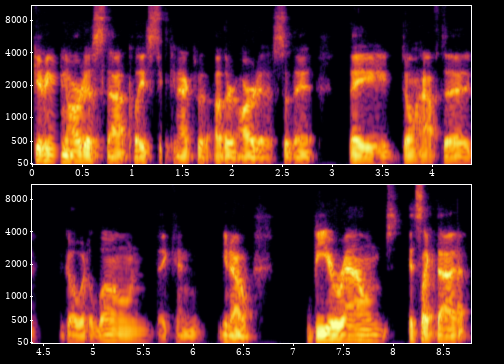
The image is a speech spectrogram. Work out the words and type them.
giving artists that place to connect with other artists so that they don't have to go it alone. They can, you know, be around. It's like that.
